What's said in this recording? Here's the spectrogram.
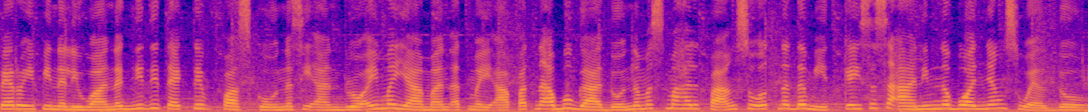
pero ipinaliwanag ni Detective Fusco na si Andrew ay mayaman at may apat na abogado na mas mahal pa ang suot na damit kaysa sa anim na buwan niyang sweldo.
